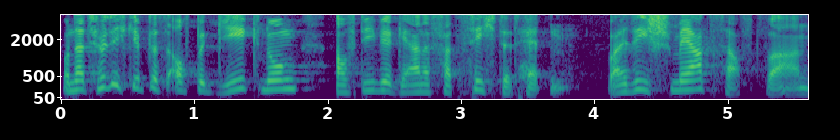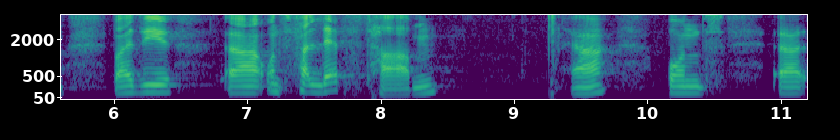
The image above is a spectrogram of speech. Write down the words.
Und natürlich gibt es auch Begegnungen, auf die wir gerne verzichtet hätten, weil sie schmerzhaft waren, weil sie äh, uns verletzt haben. Ja, und äh,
